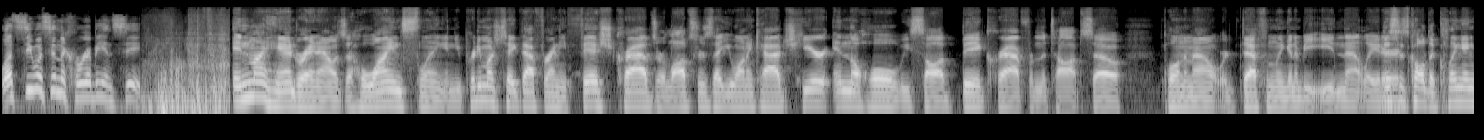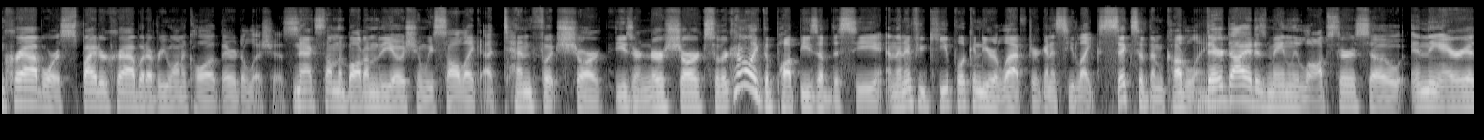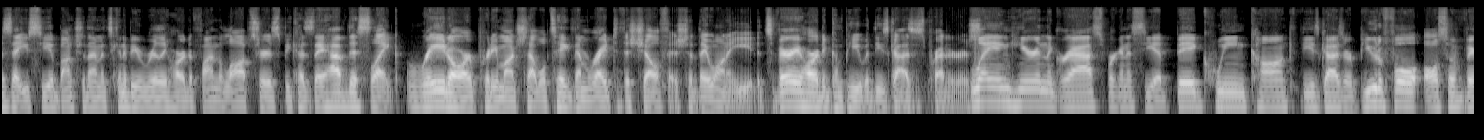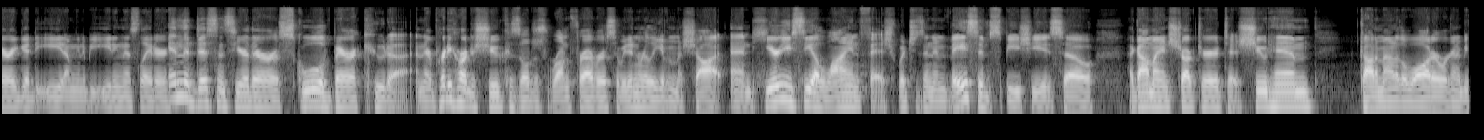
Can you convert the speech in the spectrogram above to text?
Let's see what's in the Caribbean Sea. In my hand right now is a Hawaiian sling, and you pretty much take that for any fish, crabs, or lobsters that you want to catch. Here in the hole, we saw a big crab from the top, so pulling them out. We're definitely going to be eating that later. This is called a clinging crab or a spider crab, whatever you want to call it. They're delicious. Next, on the bottom of the ocean, we saw like a 10-foot shark. These are nurse sharks, so they're kind of like the puppies of the sea. And then if you keep looking to your left, you're going to see like six of them cuddling. Their diet is mainly lobsters, so in the areas that you see a bunch of them, it's going to be really hard to find the lobsters because they have this like radar pretty much that will take them right to the shellfish that they want to eat. It's very hard to compete with these guys as predators. Laying here in the grass, we're going to see a big queen conch. These guys are beautiful, also very good to eat. I'm going to be eating this later. In the distance here, there are a school of barracuda, and they're pretty hard to shoot because they'll just run forever, so we didn't really give them a shot. And here you see a lionfish, which is an invasive species, so I got my instructor to shoot him, got him out of the water. We're going to be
